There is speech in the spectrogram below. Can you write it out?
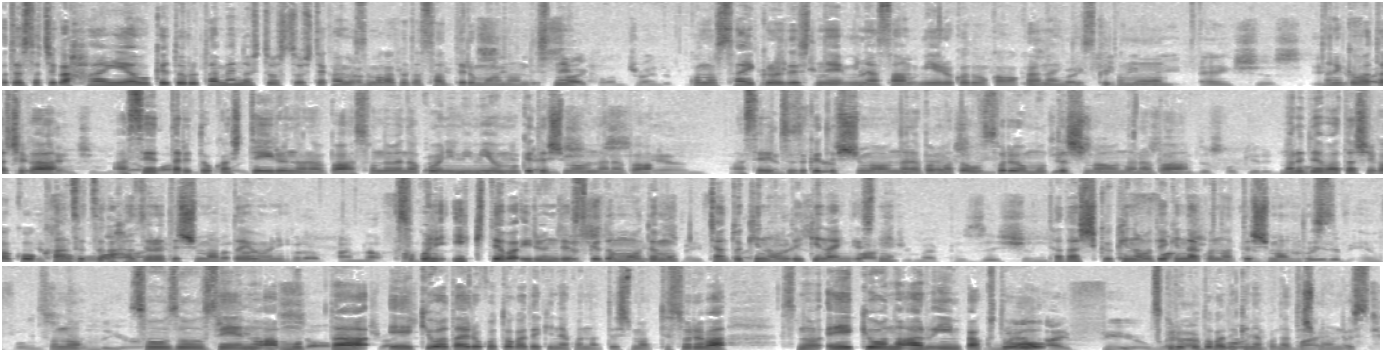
私たちが繁栄を受け取るための一つとして神様がくださっているものなんですね。このサイクルですね、皆さん見えるかどうかわからないんですけども、何か私が焦ったりとかしているならば、そのような声に耳を向けてしまうならば、焦り続けてしまうならば、また恐れを持ってしまうならば、まるで私がこう関節が外れてしまったように、そこに生きてはいるんですけども、でもちゃんと機能できないんですね。正しく機能できなくなってしまうんです。その創造性の持っった影響を与えることができなくなってしまってそれはその影響のあるインパクトを作ることができなくなってしまうんです。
